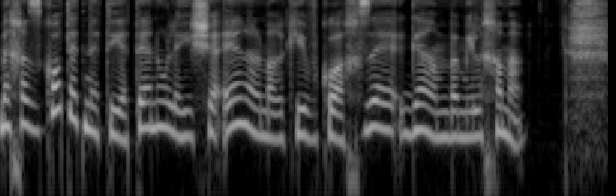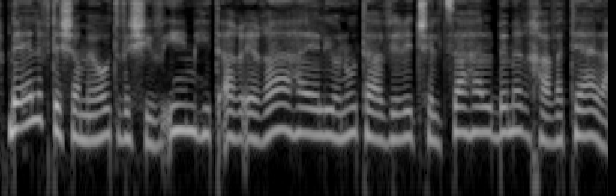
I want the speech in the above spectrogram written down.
מחזקות את נטייתנו להישען על מרכיב כוח זה גם במלחמה. ב-1970 התערערה העליונות האווירית של צה"ל במרחב התעלה.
